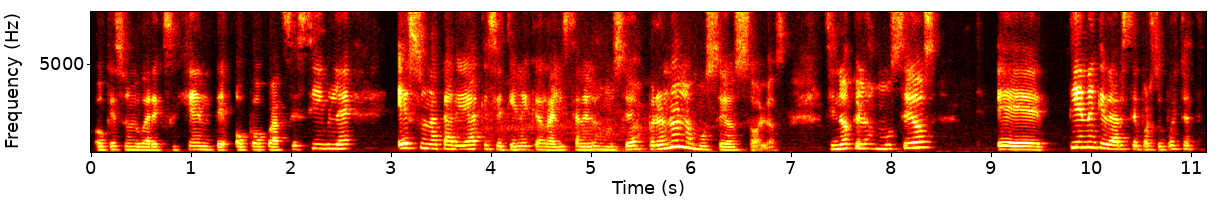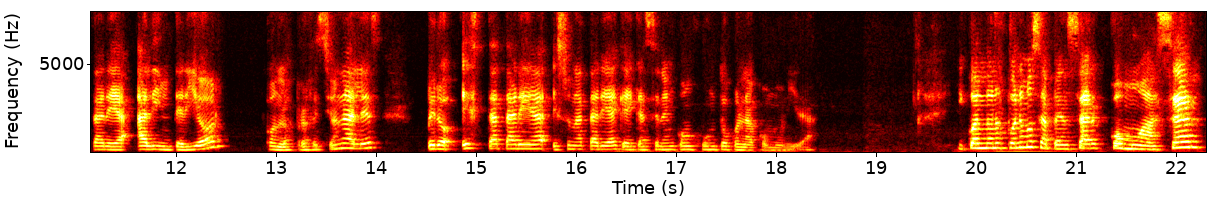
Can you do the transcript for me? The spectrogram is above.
o que es un lugar exigente o poco accesible, es una tarea que se tiene que realizar en los museos, pero no en los museos solos, sino que los museos eh, tienen que darse, por supuesto, esta tarea al interior con los profesionales, pero esta tarea es una tarea que hay que hacer en conjunto con la comunidad. Y cuando nos ponemos a pensar cómo hacer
